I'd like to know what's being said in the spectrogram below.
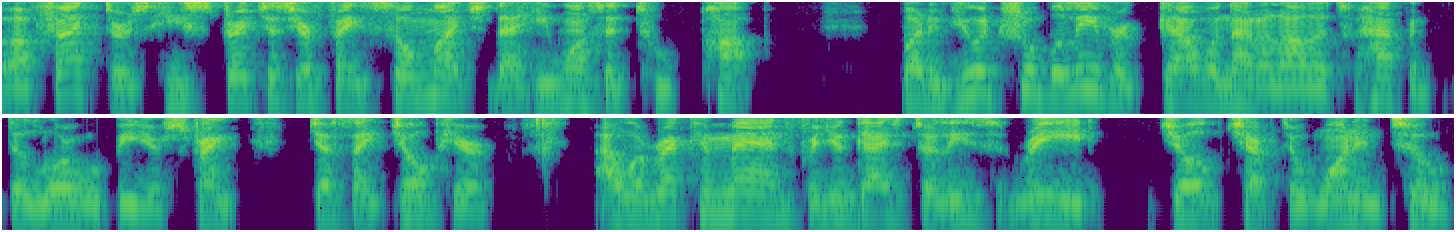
uh, factors, he stretches your faith so much that he wants it to pop. But if you're a true believer, God will not allow that to happen. The Lord will be your strength. Just like Job here. I would recommend for you guys to at least read Job chapter 1 and 2.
